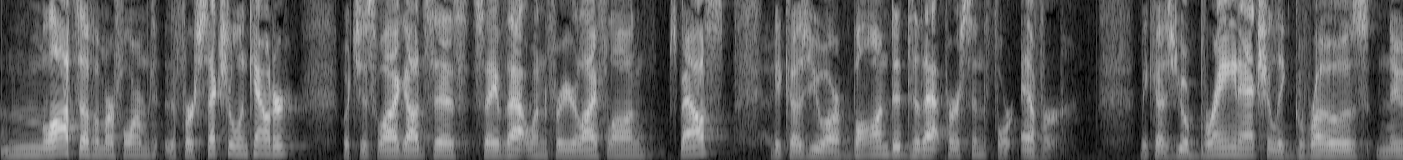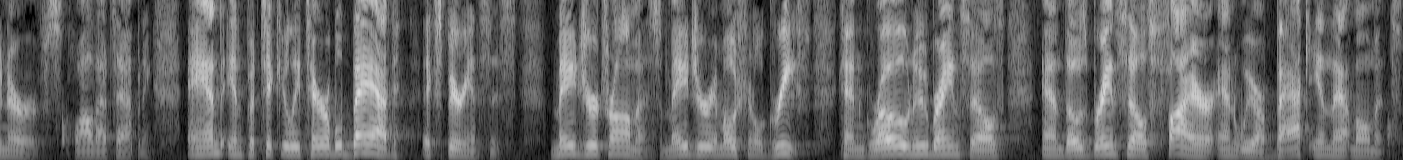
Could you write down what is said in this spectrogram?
Lots of them are formed the first sexual encounter, which is why God says, save that one for your lifelong spouse, because you are bonded to that person forever because your brain actually grows new nerves while that's happening. And in particularly terrible bad experiences, major traumas, major emotional grief can grow new brain cells, and those brain cells fire, and we are back in that moment.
